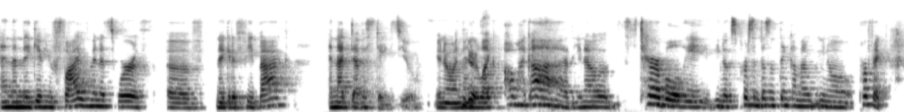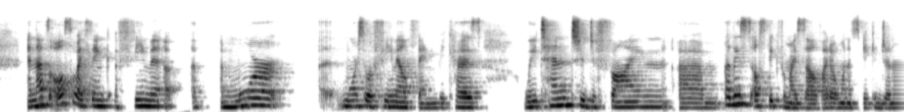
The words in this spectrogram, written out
and then they give you 5 minutes worth of negative feedback and that devastates you you know and then yes. you're like oh my god you know it's terrible he you know this person doesn't think i'm a, you know perfect and that's also i think a female a, a more more so a female thing because we tend to define, um, or at least I'll speak for myself. I don't want to speak in general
